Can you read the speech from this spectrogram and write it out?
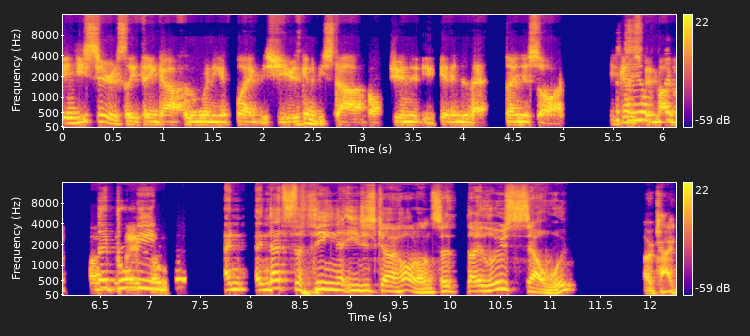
And you seriously think after winning a flag this year, he's going to be starved of opportunity to get into that senior side. He's going to. They brought in and and that's the thing that you just go, hold on. So they lose Selwood. Okay.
